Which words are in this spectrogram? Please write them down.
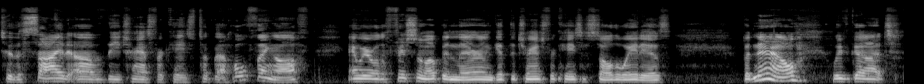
to the side of the transfer case. Took that whole thing off, and we were able to fish them up in there and get the transfer case installed the way it is. But now we've got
